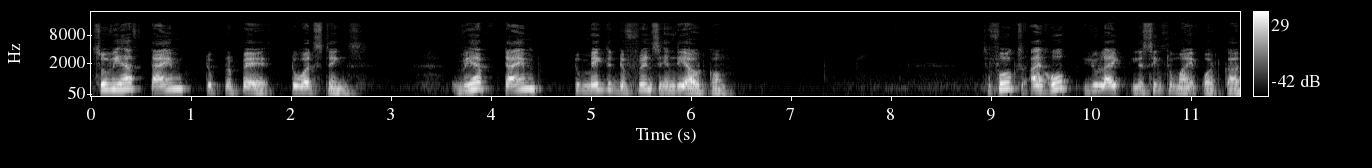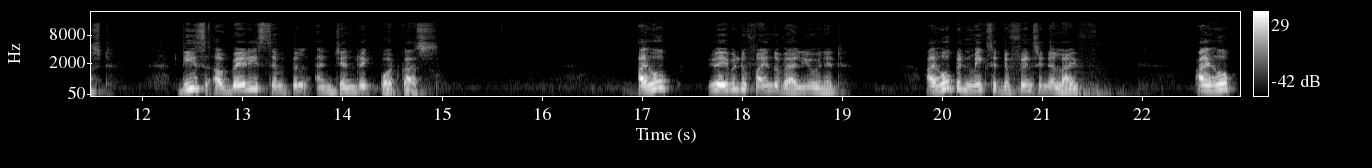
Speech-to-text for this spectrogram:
So we have time to prepare towards things. We have time to make the difference in the outcome. So, folks, I hope you like listening to my podcast. These are very simple and generic podcasts. I hope you're able to find the value in it. I hope it makes a difference in your life. I hope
